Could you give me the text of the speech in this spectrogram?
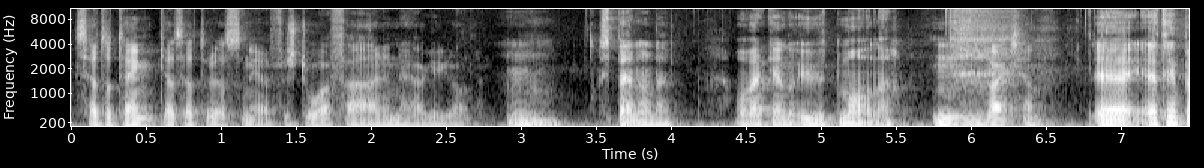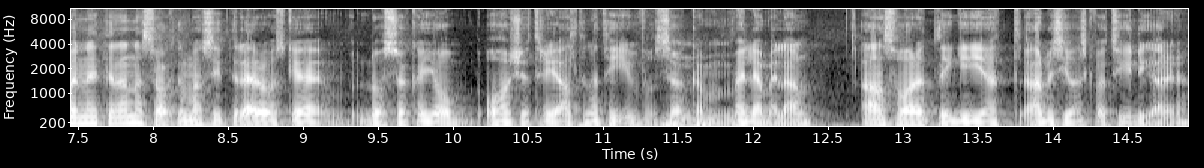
sätt att tänka, sätt att resonera, förstå affären i högre grad. Mm. Spännande. Och verkligen utmana. Mm, verkligen. Eh, Jag tänkte på en liten annan sak. När man sitter där och ska då söka jobb och har 23 alternativ att söka, välja mellan. Ansvaret ligger i att arbetsgivaren ska vara tydligare.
